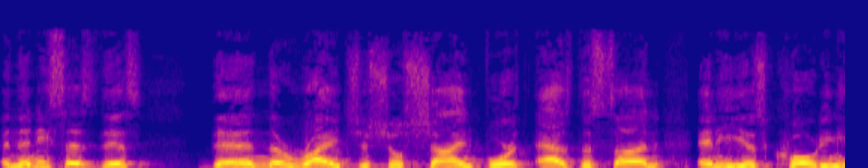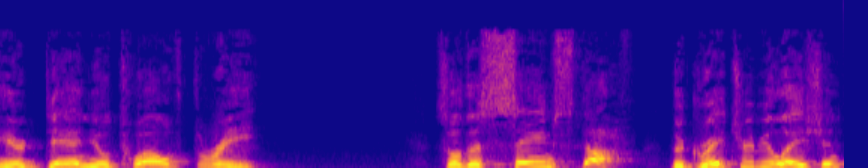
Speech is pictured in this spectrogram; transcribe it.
And then he says this, then the righteous shall shine forth as the sun. And he is quoting here Daniel 12, 3. So the same stuff, the great tribulation,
